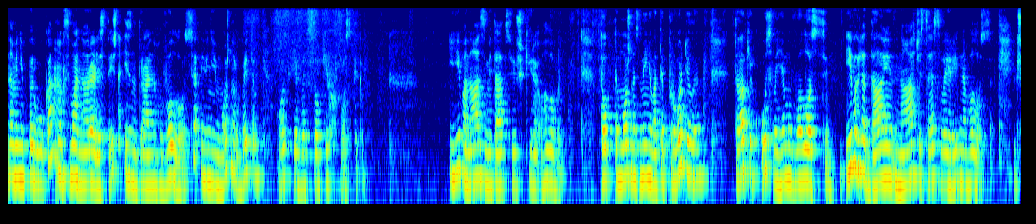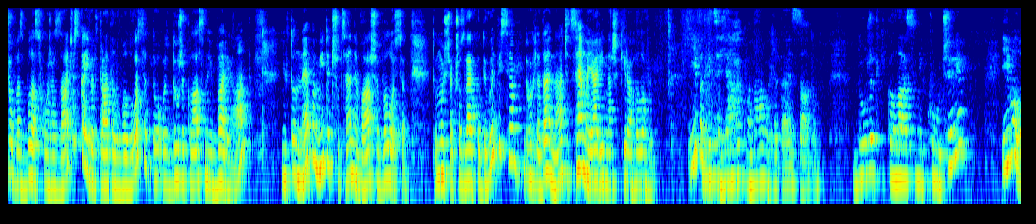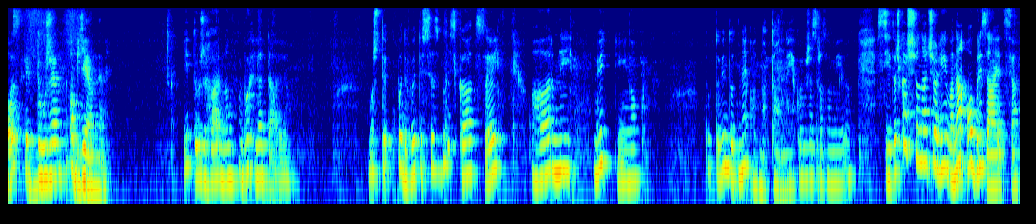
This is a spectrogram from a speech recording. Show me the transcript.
На мені перука максимально реалістична із натурального волосся, і в ній можна робити ось такі високі хвостики. І вона з імітацією шкіри голови. Тобто можна змінювати проділи так, як у своєму волоссі. І виглядає, наче це своєрідне волосся. Якщо у вас була схожа зачіска і ви втратили волосся, то ось дуже класний варіант. Ніхто не помітить, що це не ваше волосся. Тому що, якщо зверху дивитися, виглядає, наче це моя рідна шкіра голови. І подивіться, як вона виглядає ззаду. Дуже такі класні кучері. І волосся таке дуже об'ємне. І дуже гарно виглядає. Можете подивитися зблизька цей гарний відтінок. Тобто він тут не однотонний, як ви вже зрозуміли. Сіточка, що на чолі, вона обрізається.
